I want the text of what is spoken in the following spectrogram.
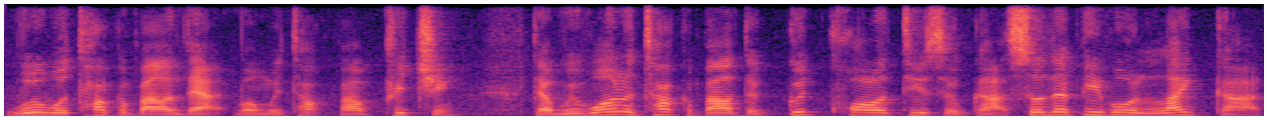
we will talk about that when we talk about preaching. That we want to talk about the good qualities of God so that people like God,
